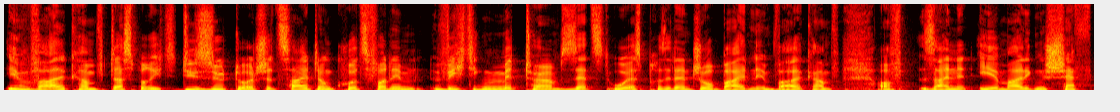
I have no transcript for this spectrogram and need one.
im Wahlkampf. Das berichtet die Süddeutsche Zeitung. Kurz vor dem wichtigen Midterms setzt US-Präsident Joe Biden im Wahlkampf auf seinen ehemaligen Chef,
